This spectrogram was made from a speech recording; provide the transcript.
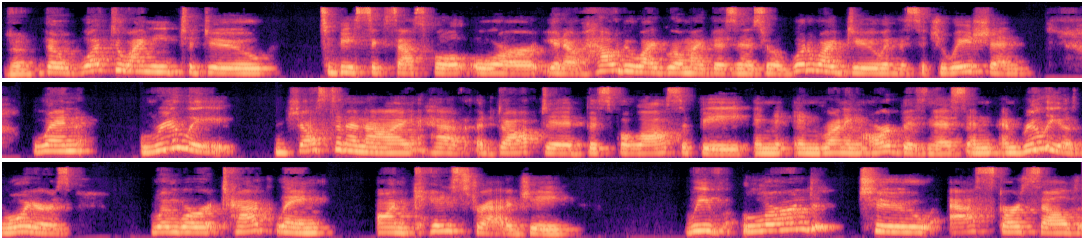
Yeah. The what do I need to do to be successful or, you know, how do I grow my business or what do I do in the situation when really Justin and I have adopted this philosophy in, in running our business and, and really as lawyers, when we're tackling on case strategy, we've learned to ask ourselves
